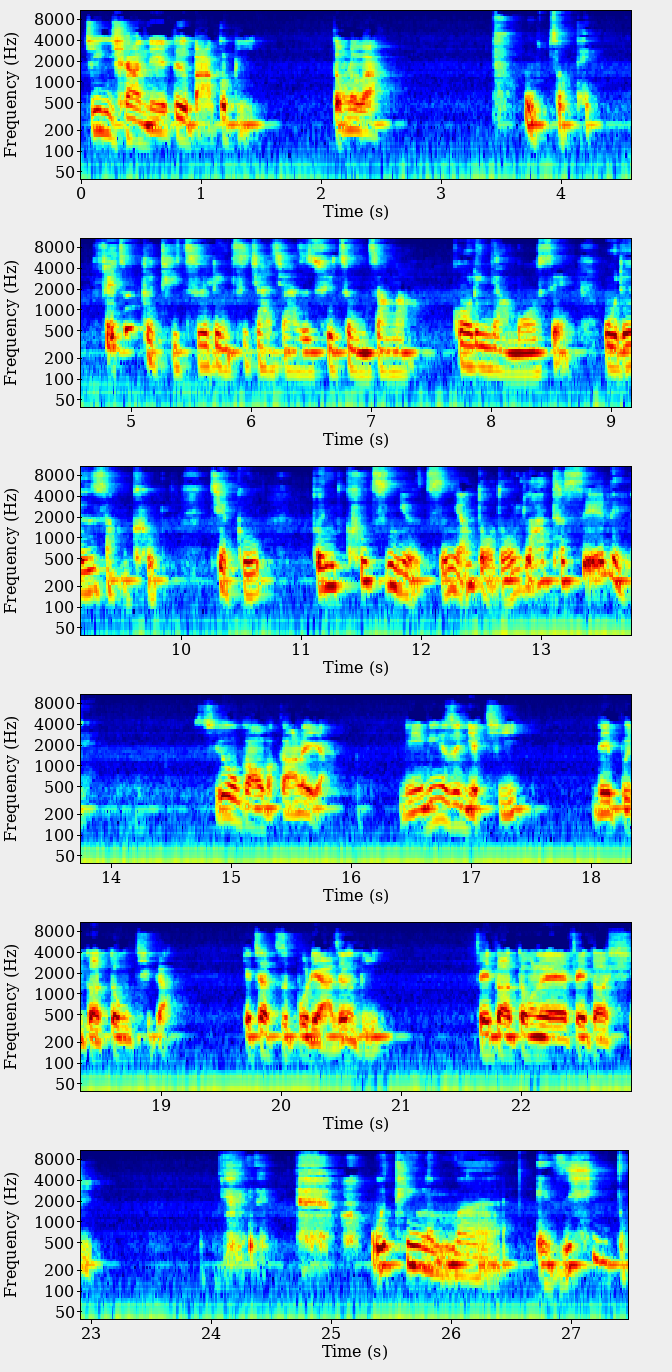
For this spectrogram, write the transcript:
金枪难斗排骨皮，懂了伐？胡作配！反正搿天子林子姐姐是穿正装啊，高领羊毛衫，下头是长裤，结果搿裤子纽子让淘淘拉脱三来了。所以我讲我勿讲了呀，明明是热天，乃搬到冬天个，一只嘴巴两层皮，翻到东来翻到西。我听了嘛，还是心动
